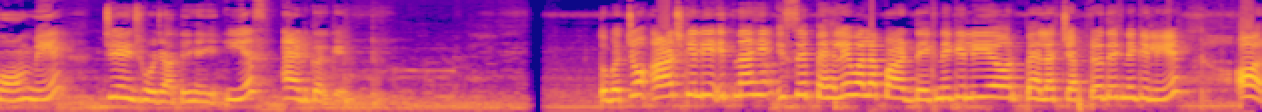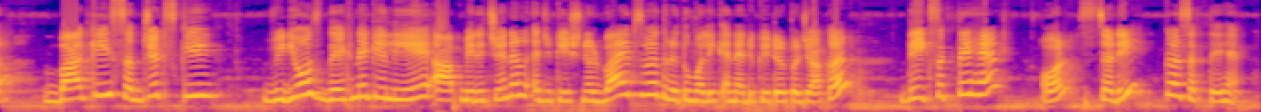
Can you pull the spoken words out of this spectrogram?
फॉर्म में चेंज हो जाते हैं ये ई एस एड करके। तो बच्चों, आज के लिए इतना ही। इससे पहले वाला पार्ट देखने के लिए और पहला चैप्टर देखने के लिए और बाकी सब्जेक्ट्स की वीडियोस देखने के लिए आप मेरे channel educational vibes with Ritu Malik an educator पर जाकर देख सकते हैं और स्टडी कर सकते हैं।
